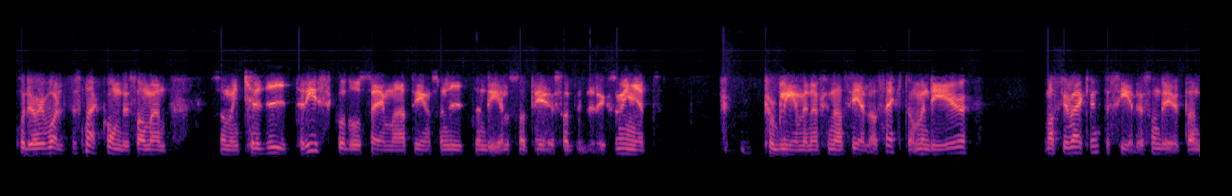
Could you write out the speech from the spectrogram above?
och det har ju varit lite snack om det som en, som en kreditrisk och då säger man att det är en så liten del så att det, så att det är liksom inget problem i den finansiella sektorn. Men det är ju man ska verkligen inte se det som det, utan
